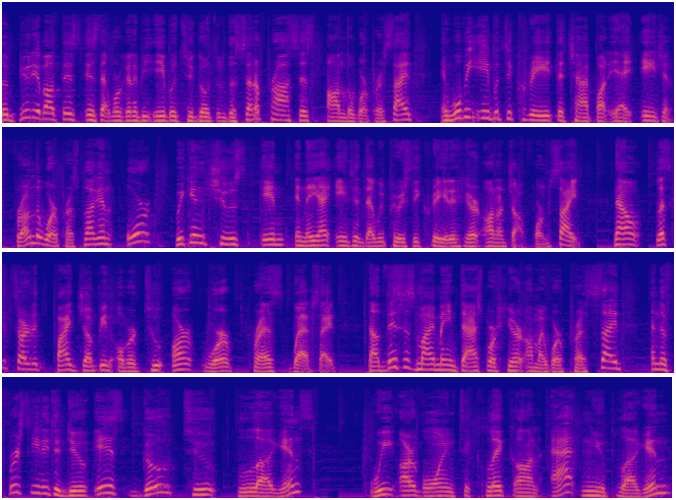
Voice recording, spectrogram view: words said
the beauty about this is that we're going to be able to go through the setup process on the WordPress side, and we'll be able to create the chatbot AI agent from the WordPress plugin, or we can choose in an AI agent that we previously created here on our JotForm site. Now, let's get started by jumping over to our WordPress website. Now, this is my main dashboard here on my WordPress site. And the first thing you need to do is go to plugins. We are going to click on add new plugin.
